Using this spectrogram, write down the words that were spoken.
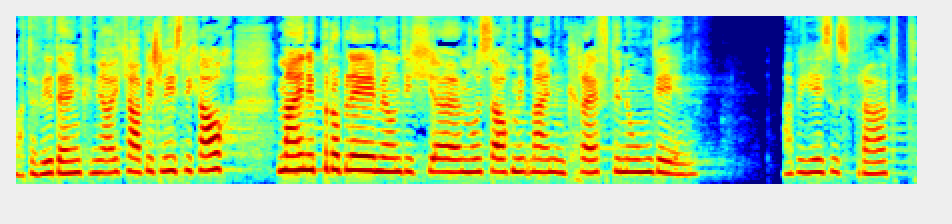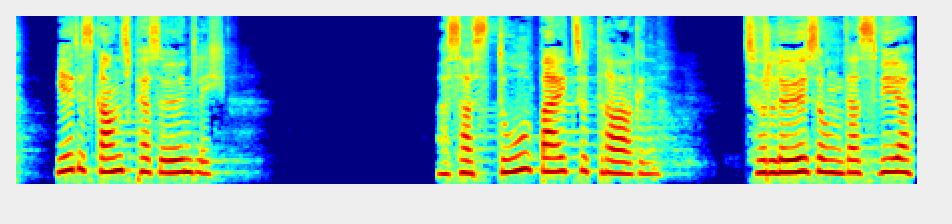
Oder wir denken, ja, ich habe schließlich auch meine Probleme und ich äh, muss auch mit meinen Kräften umgehen. Aber Jesus fragt jedes ganz persönlich, was hast du beizutragen zur Lösung, dass wir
